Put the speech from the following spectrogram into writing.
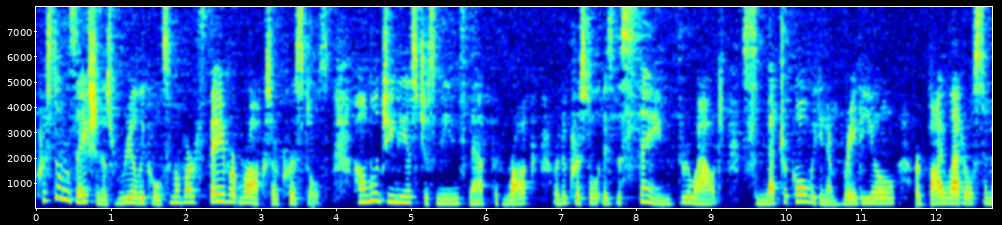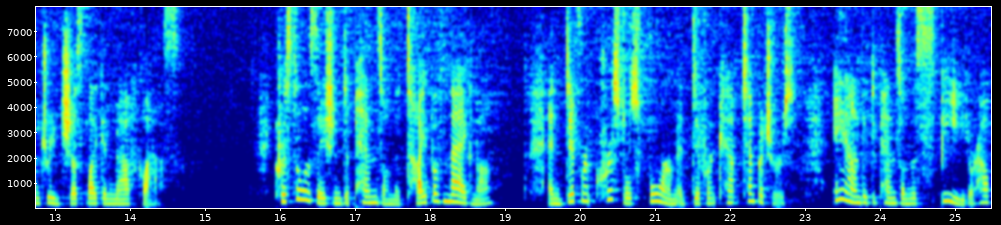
Crystallization is really cool. Some of our favorite rocks are crystals. Homogeneous just means that the rock or the crystal is the same throughout. Symmetrical, we can have radial or bilateral symmetry just like in math class. Crystallization depends on the type of magma and different crystals form at different temperatures. And it depends on the speed or how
